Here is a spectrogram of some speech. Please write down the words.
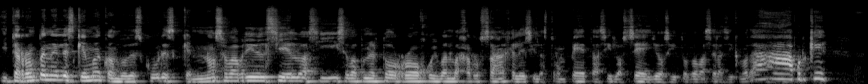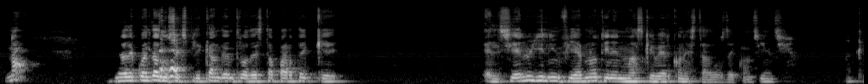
Y te rompen el esquema cuando descubres que no se va a abrir el cielo así, se va a poner todo rojo y van a bajar los ángeles y las trompetas y los sellos y todo va a ser así como, ah, ¿por qué? No, ya de cuentas nos explican dentro de esta parte que el cielo y el infierno tienen más que ver con estados de conciencia. Ok,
